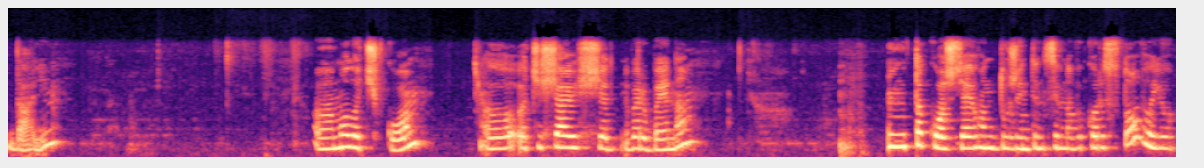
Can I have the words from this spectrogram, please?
Далі Е, молочко, е, очищаюче вербена. М, Також я його дуже інтенсивно використовую,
